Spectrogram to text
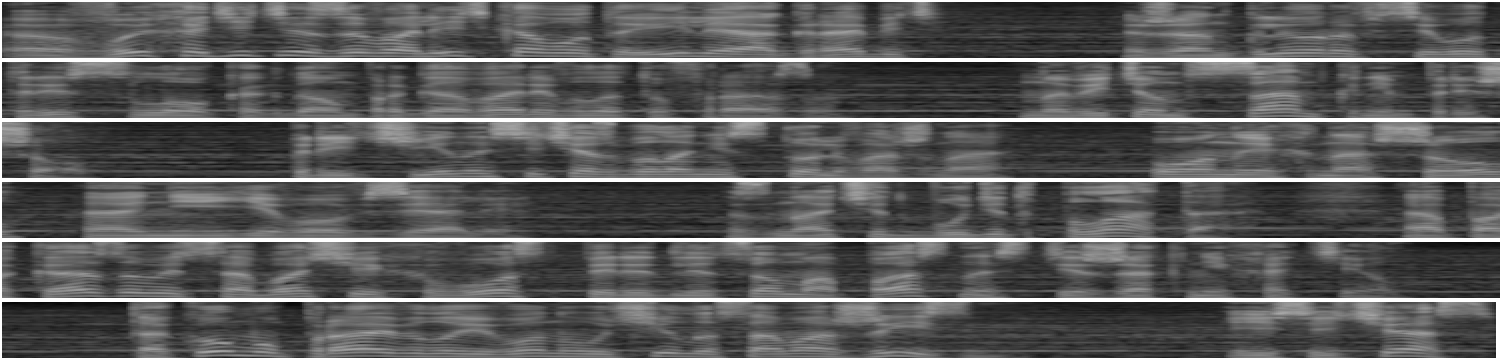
«Вы хотите завалить кого-то или ограбить?» Жонглера всего трясло, когда он проговаривал эту фразу. Но ведь он сам к ним пришел. Причина сейчас была не столь важна. Он их нашел, они его взяли. Значит, будет плата. А показывать собачий хвост перед лицом опасности Жак не хотел. Такому правилу его научила сама жизнь. И сейчас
